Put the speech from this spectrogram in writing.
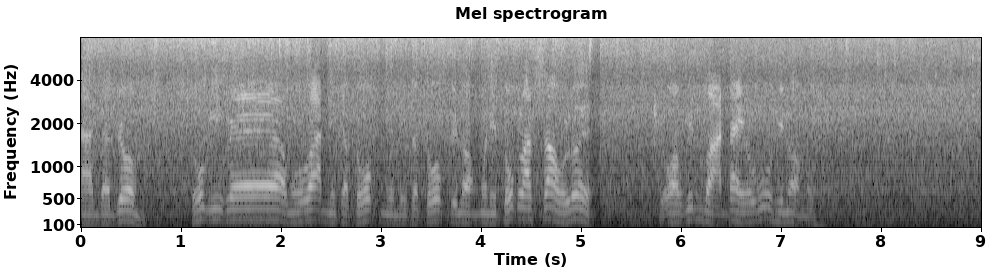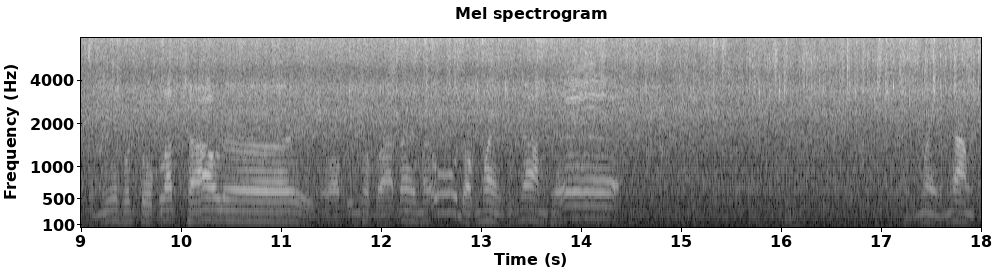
นาดดัดย่อม ตกอีกแล้วเมื่อวานนี่ก็ตกมื่อนี้ก็ตกพี่น้องมื่อนี้ตกลัดเศร้าเลยออกกินบาทได้โอ้โหพี่น้องเลยวันนี้ฝนตกลัดเช้าเลย ออกกินบาทได้ไหมโอ้ดอกไม้งามแท้ดอกไม้งามข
